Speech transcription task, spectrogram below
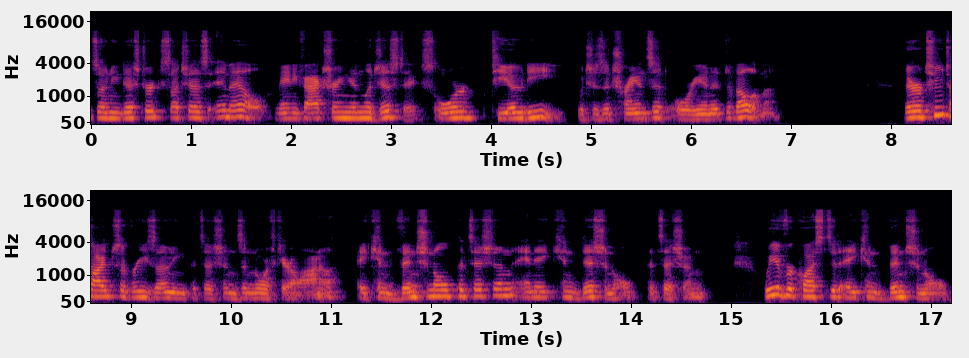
zoning districts such as ML, manufacturing and logistics, or TOD, which is a transit oriented development. There are two types of rezoning petitions in North Carolina a conventional petition and a conditional petition. We have requested a conventional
